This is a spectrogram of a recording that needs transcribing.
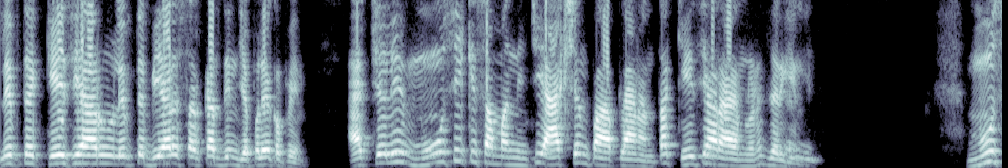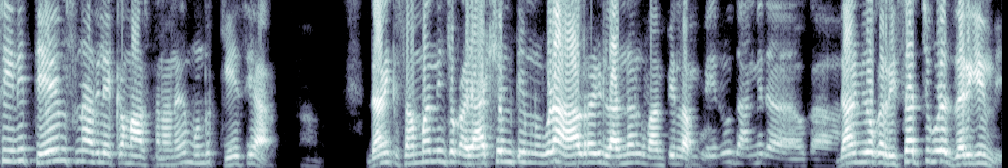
లేకపోతే కేసీఆర్ లేకపోతే బీఆర్ఎస్ సర్కార్ దీన్ని చెప్పలేకపోయింది. యాక్చువల్లీ మూసీకి సంబంధించి యాక్షన్ ప్లాన్ అంతా కేసీఆర్ హయాంలోనే జరిగింది. మూసీని థేమ్స్ నది లెక్క మారుస్తాను అనేది ముందు కేసీఆర్. దానికి సంబంధించి ఒక యాక్షన్ టీమ్ను కూడా ఆల్రెడీ లండన్కు పంపిర్రు. దాని మీద ఒక దాని మీద ఒక రీసెర్చ్ కూడా జరిగింది.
